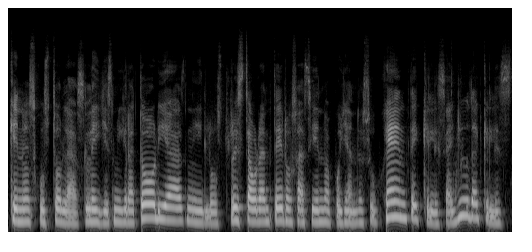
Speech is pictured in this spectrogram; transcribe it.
que no es justo las leyes migratorias, ni los restauranteros haciendo, apoyando a su gente, que les ayuda, que les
